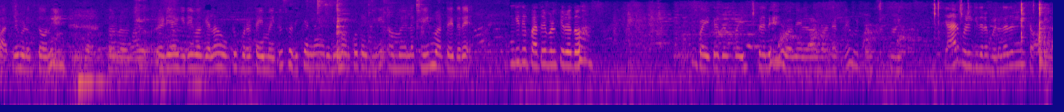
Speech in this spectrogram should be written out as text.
ಪಾತ್ರೆ ಬೆಳಗ್ತವನೆ. ನಾನೊಂದು ರೆಡಿ ಆಗಿದೆ ಇವಾಗೆಲ್ಲ ಊಟಕ್ಕೆ ಬರೋ ಟೈಮ್ ಆಯಿತು. ಸೊ ಅದಕ್ಕೆಲ್ಲ ರೆಡಿ ಮಾಡ್ಕೊತಾ ಇದ್ದೀವಿ ಅಮ್ಮ ಎಲ್ಲ ಕ್ಲೀನ್ ಮಾಡ್ತಾ ಇದ್ದಾರೆ. ಹಂಗಿದೆ ಪಾತ್ರೆ ಬೆಳಕಿರೋದು? ಬೈಕದ ಬೈಸ್ತಾನೆ. ಇವಾಗ ಏನಾದ್ರು ಮಾತಾಡಿದ್ರೆ ಬಟ್ ನೋಡಿ. ಯಾರು ಬೆಳಗಿದ್ದಾರೆ ಬೆಳಗದಲ್ಲಿ ತಪ್ಪಿಲ್ಲ.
